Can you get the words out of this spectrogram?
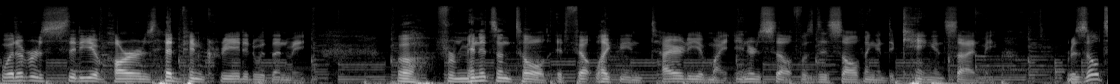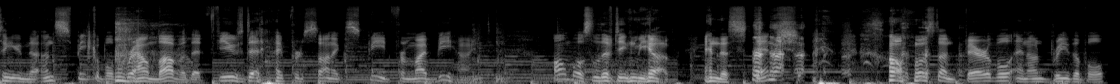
whatever city of horrors had been created within me. Oh, for minutes untold, it felt like the entirety of my inner self was dissolving and decaying inside me, resulting in the unspeakable brown lava that fused at hypersonic speed from my behind, almost lifting me up, and the stench almost unbearable and unbreathable,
